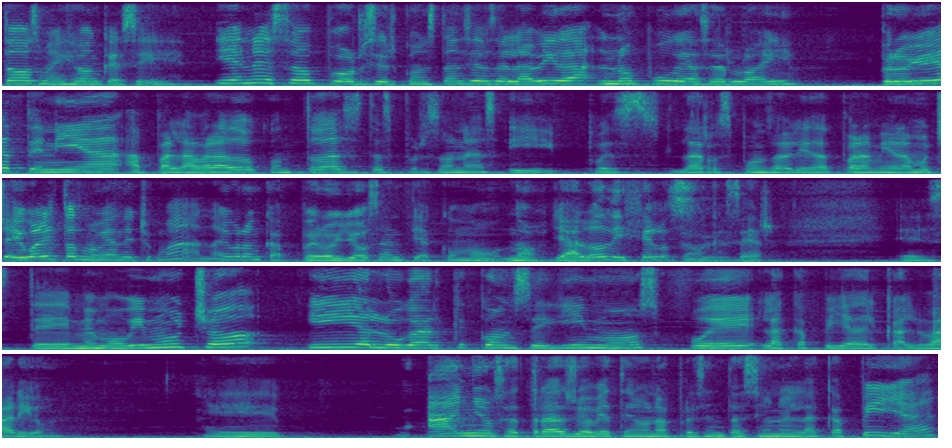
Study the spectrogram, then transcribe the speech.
todos me dijeron que sí. Y en eso, por circunstancias de la vida, no pude hacerlo ahí. Pero yo ya tenía apalabrado con todas estas personas y pues la responsabilidad para mí era mucha. Igual y todos me habían dicho, ah, no hay bronca, pero yo sentía como, no, ya lo dije, lo tengo Sí. que hacer. Este, me moví mucho y el lugar que conseguimos fue la Capilla del Calvario. Eh, años atrás yo había tenido una presentación en la capilla.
